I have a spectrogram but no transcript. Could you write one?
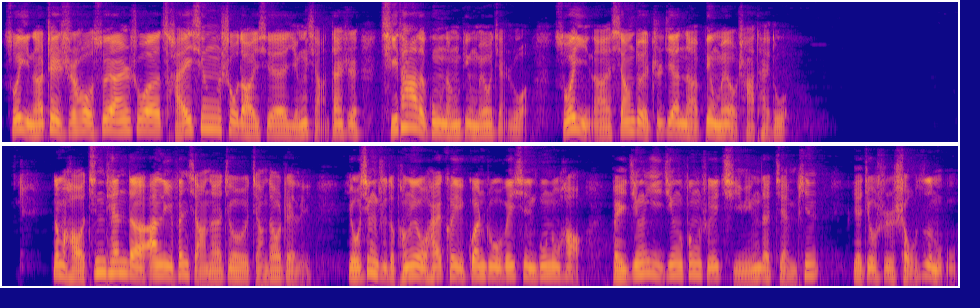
所以呢这时候虽然说财星受到一些影响，但是其他的功能并没有减弱，所以呢相对之间呢并没有差太多。那么好，今天的案例分享呢就讲到这里。有兴趣的朋友还可以关注微信公众号“北京易经风水起名”的简拼，也就是首字母，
